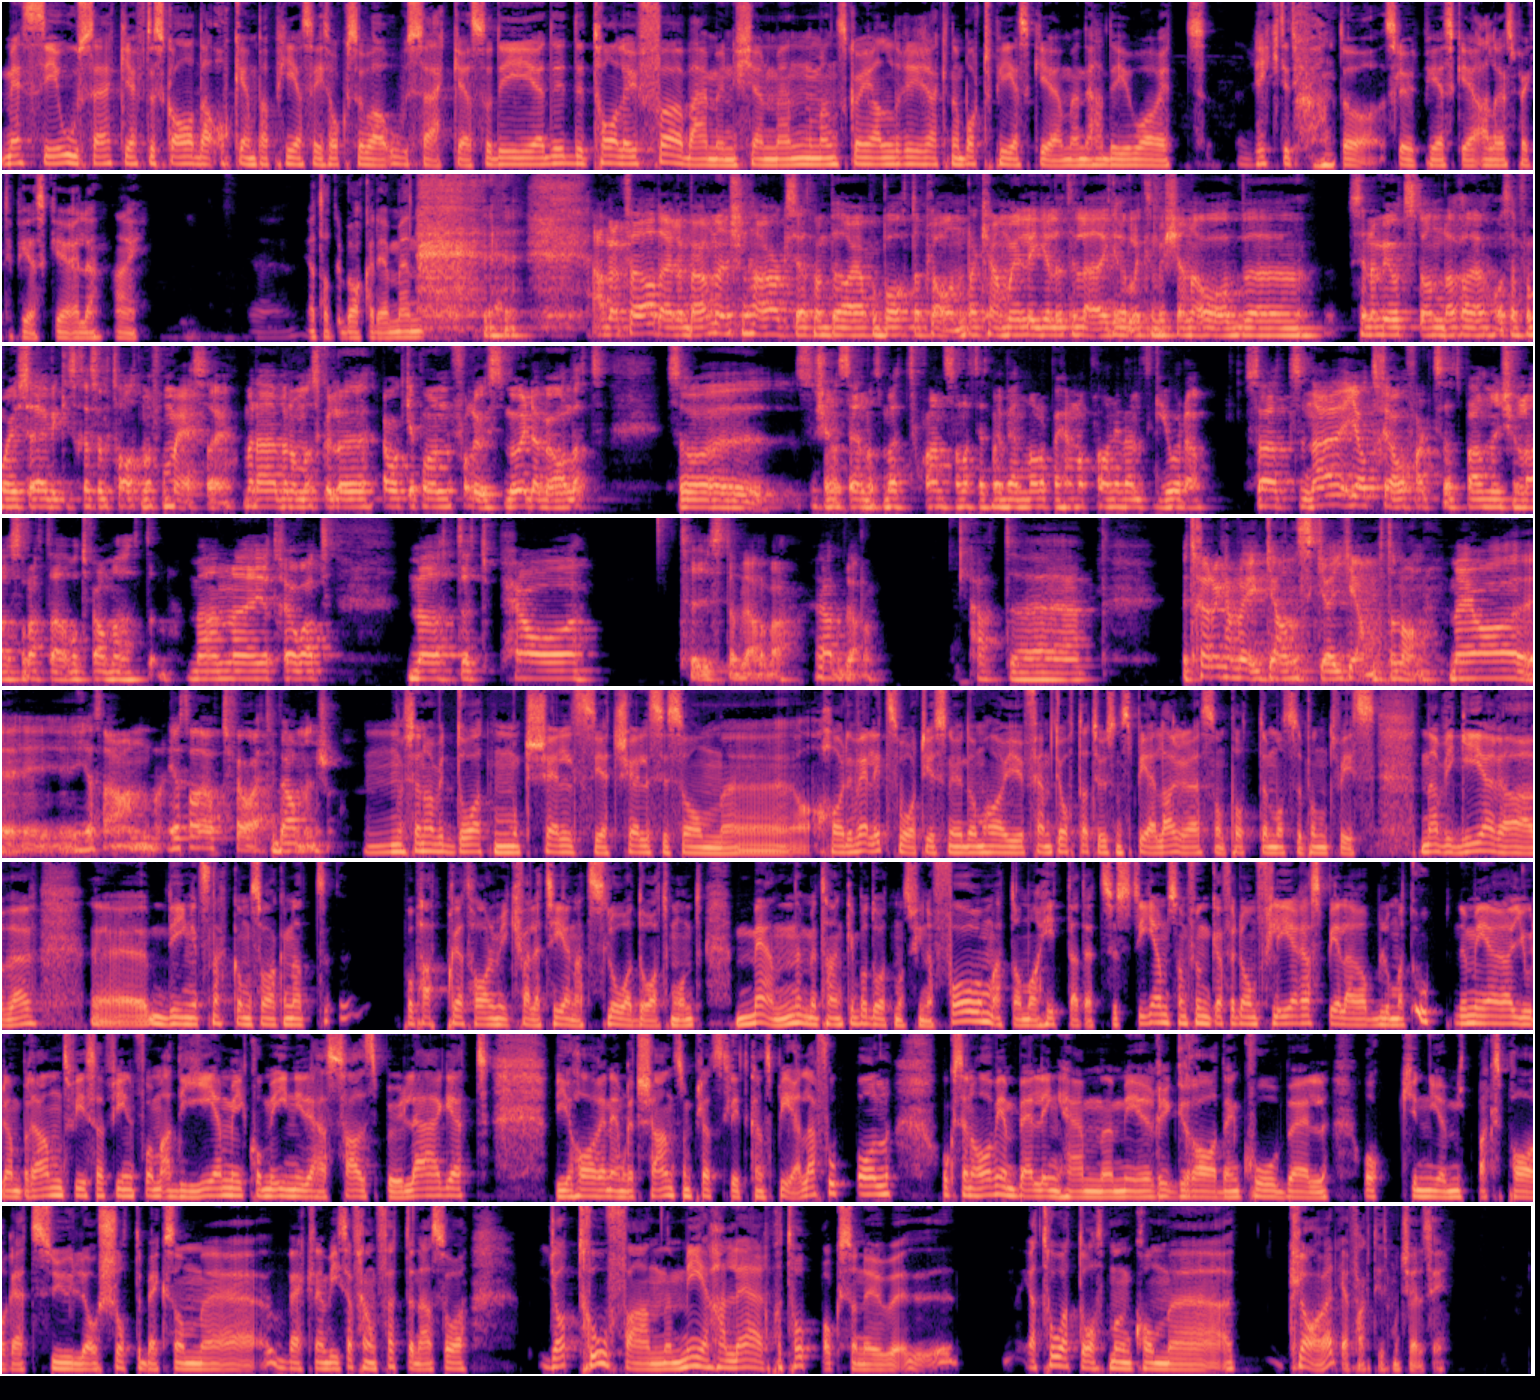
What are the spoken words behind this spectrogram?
Messi är osäker efter skada och Mbappé sägs också vara osäker. Så det, det, det talar ju för Bayern München, men man ska ju aldrig räkna bort PSG. Men det hade ju varit riktigt skönt att slå ut PSG. All respekt till PSG, eller nej. Jag tar tillbaka det, men Ja, men fördelen Bayern München här också är att man börjar på bortaplan. Där kan man ju ligga lite lägre liksom, och känna av eh, sina motståndare och sen får man ju se vilket resultat man får med sig. Men även om man skulle åka på en förlust med uddamålet så, eh, så känns det ändå som att chanserna till att man vänder det på hemmaplan är väldigt goda. Så att nej, jag tror faktiskt att Bayern München löser detta över två möten. Men eh, jag tror att mötet på tisdag blir det va? Ja, det blir det att eh, jag tror det kan bli ganska jämnt ändå. Men jag, eh, jag säger, jag säger 2-1 till Bayern München. Mm, sen har vi Dortmund mot Chelsea. Chelsea som eh, har det väldigt svårt just nu. De har ju 58 000 spelare som Potter måste på något vis navigera över. Eh, det är inget snack om saken att på pappret har de ju kvaliteten att slå Dortmund. Men med tanke på Dortmunds fina form, att de har hittat ett system som funkar för dem. Flera spelare har blommat upp numera. Julian Brandt visar fin form. Adiemi kommer in i det här Salzburg-läget. Vi har en Emre Can som plötsligt kan spela fotboll. Och sen har vi en Bellingham med ryggraden Kobel och nya mittbacksparet Sule och Schotterbeck som eh, verkligen visar framfötterna. Så jag tror fan, med Haller på topp också nu, jag tror att Dortmund kommer klara det faktiskt mot Chelsea.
